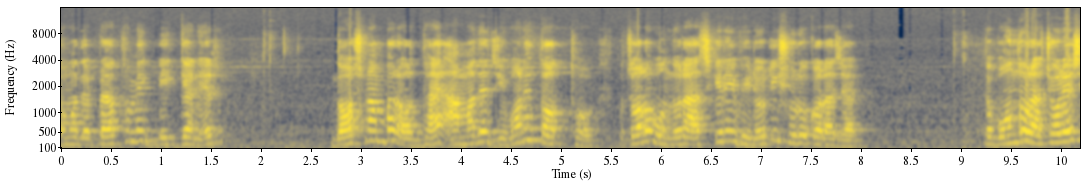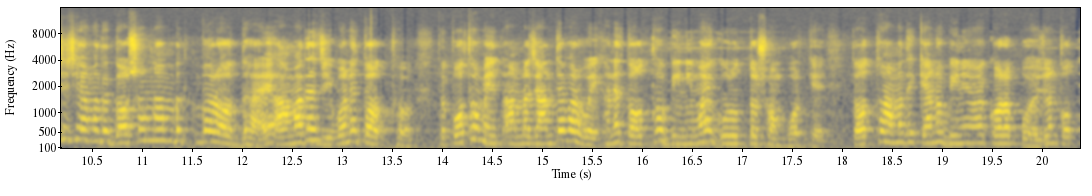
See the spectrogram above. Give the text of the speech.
তোমাদের প্রাথমিক বিজ্ঞানের দশ নম্বর অধ্যায়, আমাদের জীবনে তথ্য। তো চলো বন্ধুরা, আজকের এই ভিডিওটি শুরু করা যাক। তো বন্ধুরা, চলে এসেছি আমাদের দশম নম্বর অধ্যায়, আমাদের জীবনে তথ্য। তো প্রথমে আমরা জানতে পারব এখানে তথ্য বিনিময় গুরুত্ব সম্পর্কে। তথ্য আমাদের কেন বিনিময় করা প্রয়োজন? তথ্য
